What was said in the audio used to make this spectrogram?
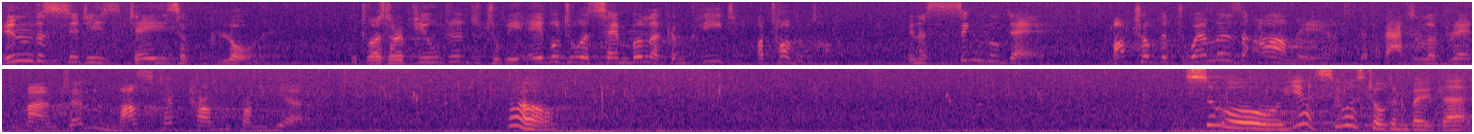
In the city's days of glory, it was reputed to be able to assemble a complete automaton. In a single day, much of the Dwemer's army at the Battle of Red Mountain must have come from here. Oh, So, yes, he was talking about that.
